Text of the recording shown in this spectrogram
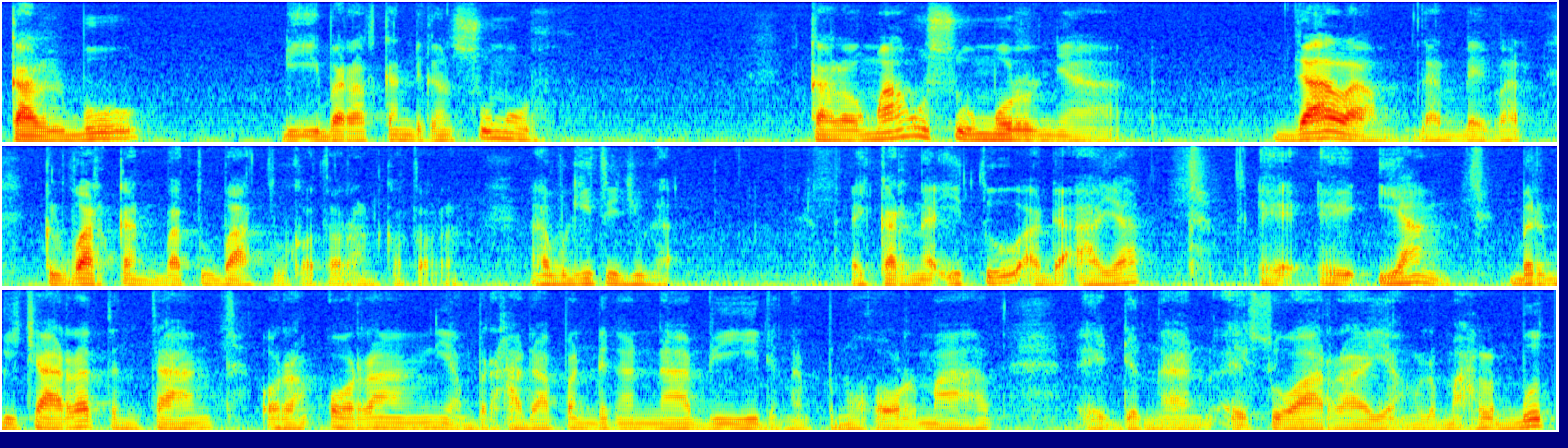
Kalbu diibaratkan dengan sumur kalau mau sumurnya dalam dan lebar, keluarkan batu-batu kotoran-kotoran. Nah begitu juga. Eh, karena itu ada ayat eh, eh, yang berbicara tentang orang-orang yang berhadapan dengan Nabi dengan penuh hormat, eh, dengan eh, suara yang lemah lembut,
